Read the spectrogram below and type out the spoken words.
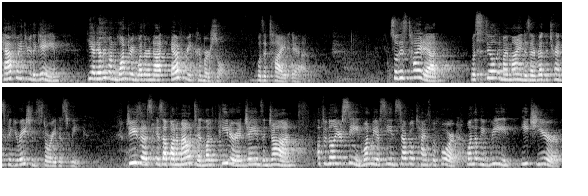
halfway through the game, he had everyone wondering whether or not every commercial was a Tide ad. So, this Tide ad was still in my mind as I read the Transfiguration story this week. Jesus is up on a mountain with Peter and James and John. A familiar scene, one we have seen several times before, one that we read each year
